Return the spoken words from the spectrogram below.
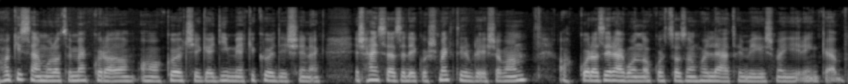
ha kiszámolod, hogy mekkora a költsége egy e-mail kiküldésének, és hány százalékos megtérülése van, akkor azért elgondolkodsz azon, hogy lehet, hogy mégis megér inkább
